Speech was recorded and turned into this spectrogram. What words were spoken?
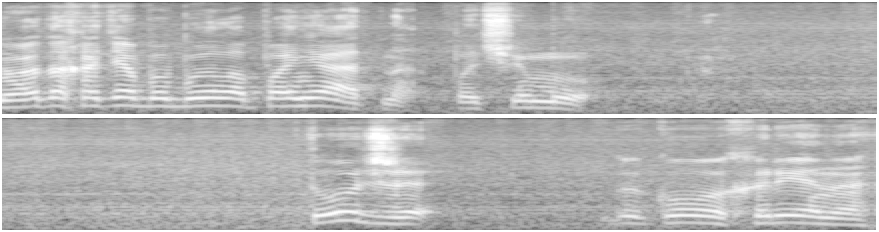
Но это хотя бы было понятно, почему. Тут же, какого хрена...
